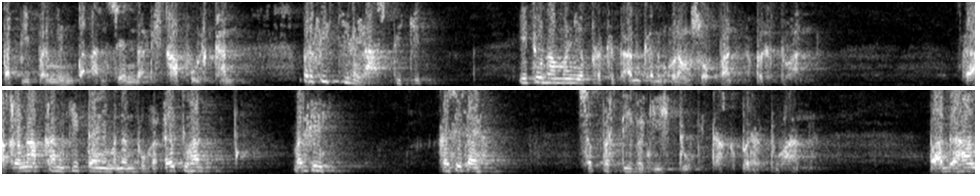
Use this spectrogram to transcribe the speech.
tapi permintaan saya tidak dikabulkan. Berfikirlah sedikit. Itu namanya perkataan kan kurang sopan kepada Tuhan. Seakan-akan kita yang menentukan. Eh Tuhan, mari sini. Kasih saya. Seperti begitu kita kepada Tuhan. Padahal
